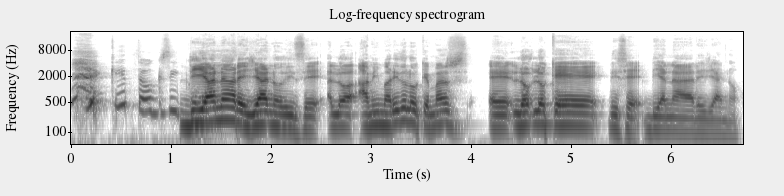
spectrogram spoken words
Qué tóxico. Diana Arellano dice, a mi marido lo que más, eh, lo, lo que, dice Diana Arellano,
